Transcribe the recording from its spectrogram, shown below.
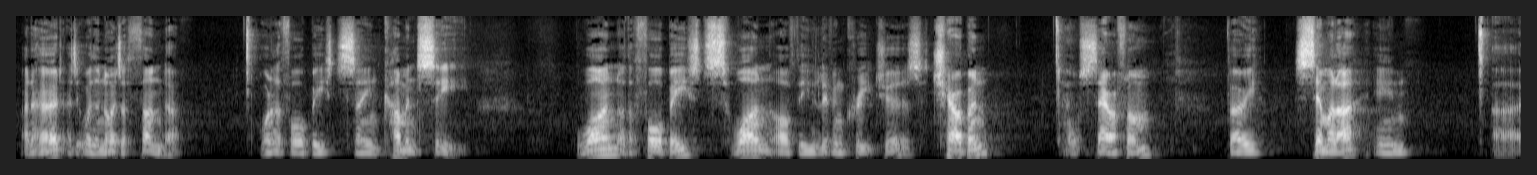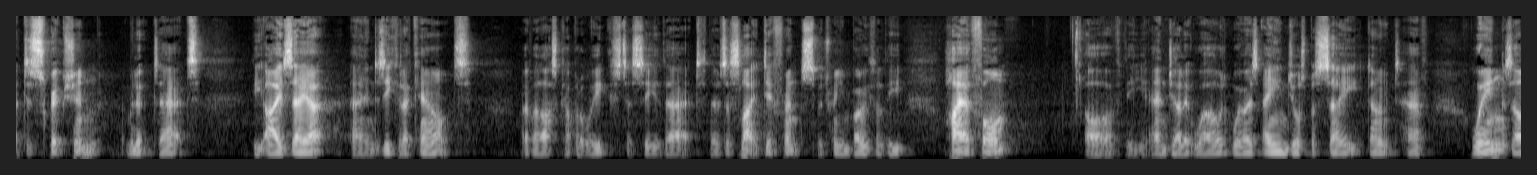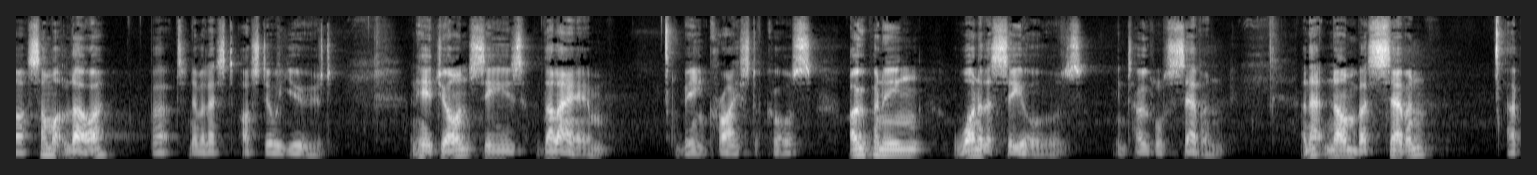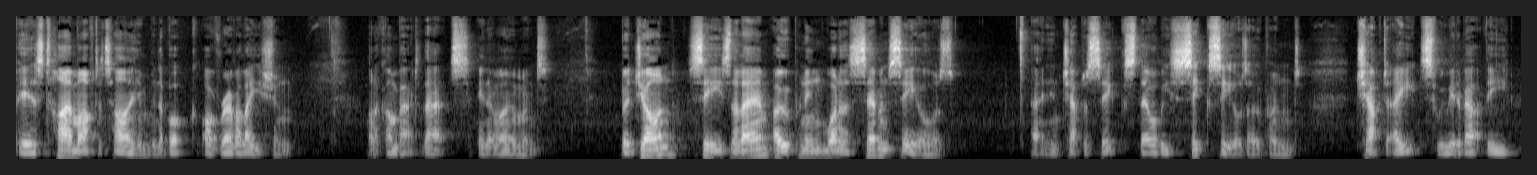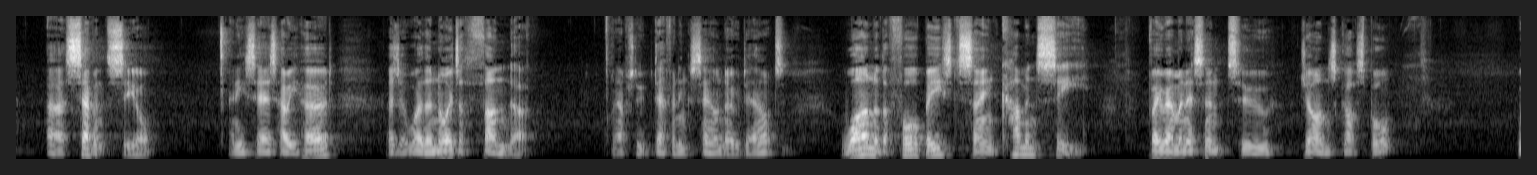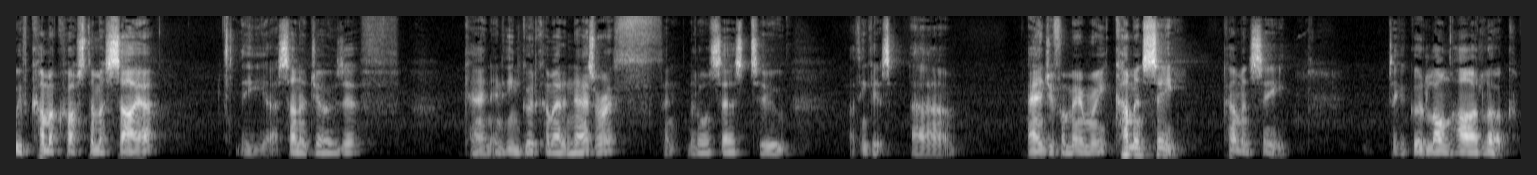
and I heard, as it were, the noise of thunder, one of the four beasts saying, Come and see. One of the four beasts, one of the living creatures, cherubim or seraphim, very similar in uh, description. We looked at the Isaiah and Ezekiel accounts over the last couple of weeks to see that there's a slight difference between both of the higher form of the angelic world, whereas angels per se don't have wings, are somewhat lower, but nevertheless are still used. And here John sees the Lamb, being Christ, of course, opening one of the seals, in total seven. And that number seven appears time after time in the book of Revelation. And I'll come back to that in a moment. But John sees the Lamb opening one of the seven seals. And in chapter 6, there will be six seals opened. Chapter 8, we read about the uh, seventh seal. And he says how he heard, as it were, the noise of thunder. An absolute deafening sound, no doubt. One of the four beasts saying, Come and see. Very reminiscent to John's Gospel. We've come across the Messiah, the uh, son of Joseph. Can anything good come out of Nazareth? And the Lord says to, I think it's uh, Andrew from memory, come and see. Come and see. Take a good, long, hard look.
